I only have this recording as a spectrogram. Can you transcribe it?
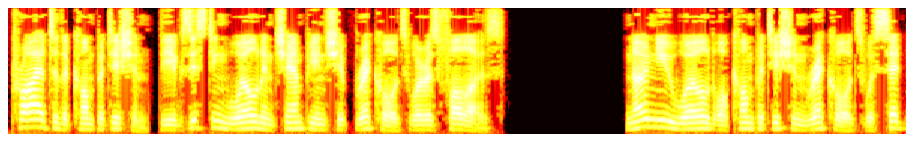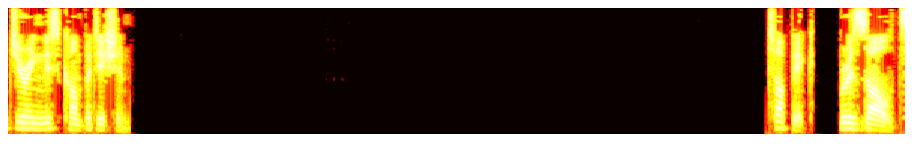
Prior to the competition, the existing world and championship records were as follows. No new world or competition records were set during this competition. Topic: Results.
